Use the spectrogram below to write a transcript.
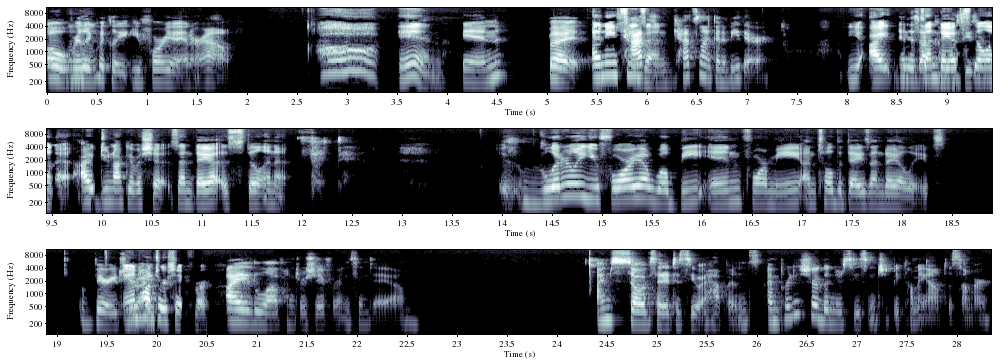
Oh, really Mhm. quickly, Euphoria in or out? Oh, In In. But any Kat's, season, Kat's not gonna be there. yeah, I in upcoming Zendaya's still in it. I do not give a shit. Zendaya is still in it. Literally, Euphoria will be in for me until the day Zendaya leaves, Very true. and Hunter Schafer. I love Hunter Schafer and Zendaya. I'm so excited to see what happens. I'm pretty sure the new season should be coming out this summer.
